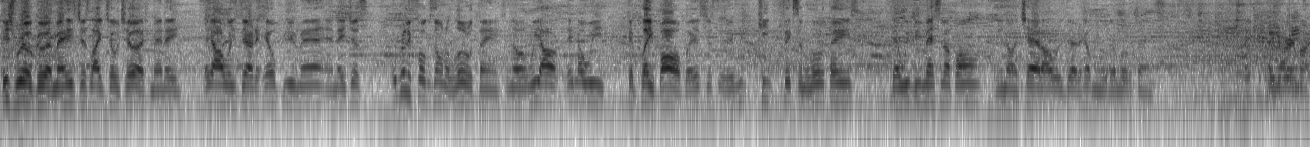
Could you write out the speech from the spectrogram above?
he's real good, man. He's just like Joe Judge, man. They they always there to help you, man, and they just they really focus on the little things. You know, we all they know we can play ball, but it's just that if we keep fixing the little things that we be messing up on. You know, and Chad always there to help me with the little things. Thank you very much.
